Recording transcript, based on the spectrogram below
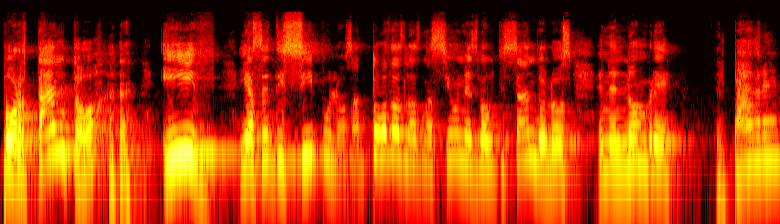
Por tanto, id y haced discípulos a todas las naciones, bautizándolos en el nombre del Padre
